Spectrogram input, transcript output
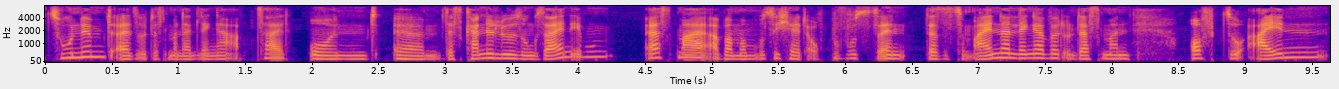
zunimmt, also dass man dann länger abzahlt. Und ähm, das kann eine Lösung sein eben erstmal, aber man muss sich halt auch bewusst sein, dass es zum einen dann länger wird und dass man oft so einen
